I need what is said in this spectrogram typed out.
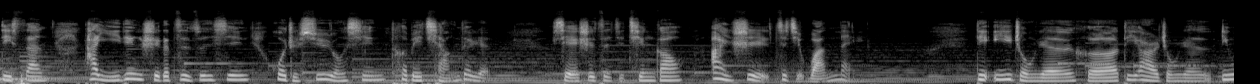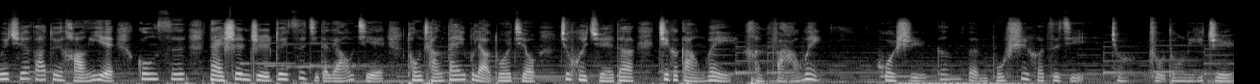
第三，他一定是个自尊心或者虚荣心特别强的人，显示自己清高，暗示自己完美。第一种人和第二种人，因为缺乏对行业、公司乃甚至对自己的了解，通常待不了多久，就会觉得这个岗位很乏味，或是根本不适合自己。就主动离职。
